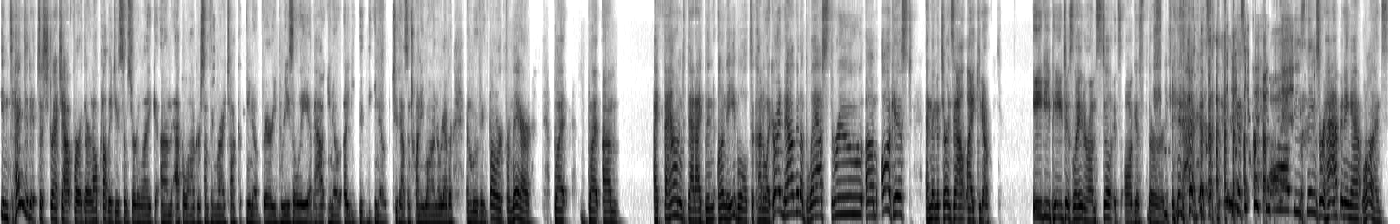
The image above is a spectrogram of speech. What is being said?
intended it to stretch out further and I'll probably do some sort of like um epilogue or something where I talk you know very breezily about you know a, you know 2021 or whatever and moving forward from there but but um I found that I've been unable to kind of like all right now I'm going to blast through um August and then it turns out like you know 80 pages later, I'm still, it's August 3rd. You know, because all these things were happening at once,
